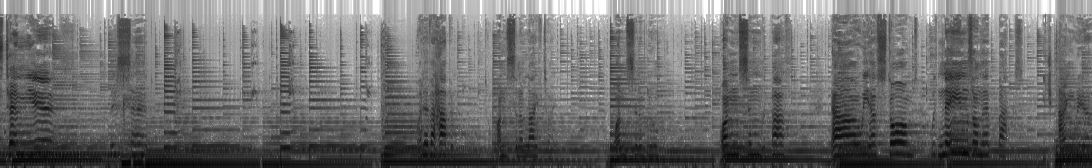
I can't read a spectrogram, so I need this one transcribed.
Just ten years, they said. Whatever happened to once in a lifetime, once in a bloom, once in the past? Now we have storms with names on their backs each angrier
